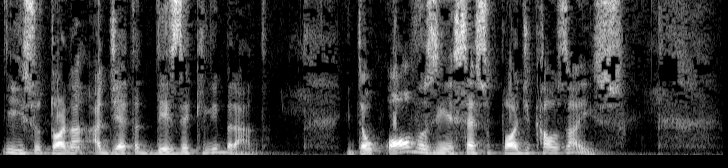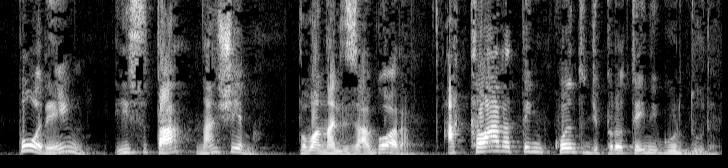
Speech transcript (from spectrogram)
E isso torna a dieta desequilibrada. Então, ovos em excesso pode causar isso. Porém, isso está na gema. Vamos analisar agora? A clara tem quanto de proteína e gordura?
